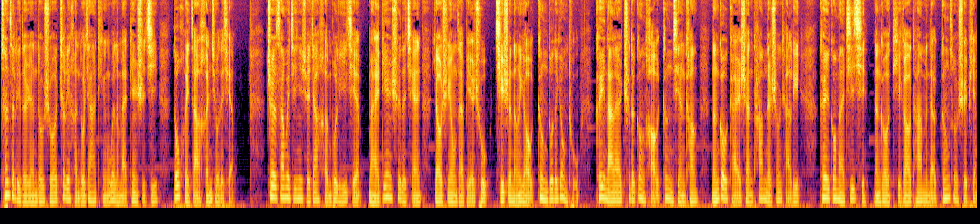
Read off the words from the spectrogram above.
村子里的人都说，这里很多家庭为了买电视机都会攒很久的钱。这三位经济学家很不理解，买电视的钱要是用在别处，其实能有更多的用途，可以拿来吃得更好、更健康，能够改善他们的生产力；可以购买机器，能够提高他们的耕作水平。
